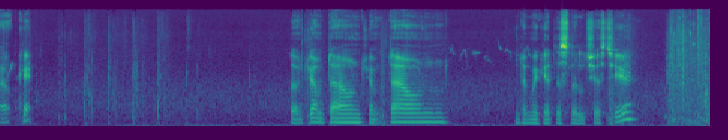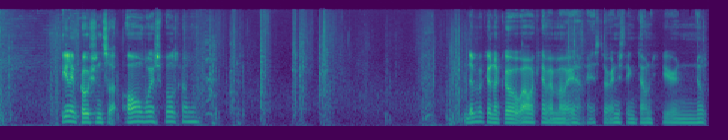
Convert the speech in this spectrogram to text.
Okay. So jump down, jump down. And then we get this little chest here. Healing potions are always welcome. And then we're gonna go, oh I can't remember, is there anything down here? Nope.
